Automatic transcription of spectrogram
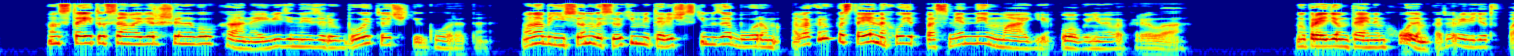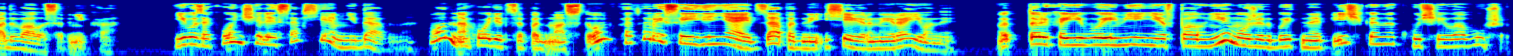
Он стоит у самой вершины вулкана и виден из любой точки города. Он обнесен высоким металлическим забором, а вокруг постоянно ходят посменные маги огненного крыла. Мы пройдем тайным ходом, который ведет в подвал особняка. Его закончили совсем недавно. Он находится под мостом, который соединяет западные и северные районы. Вот только его имение вполне может быть напичкано кучей ловушек.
